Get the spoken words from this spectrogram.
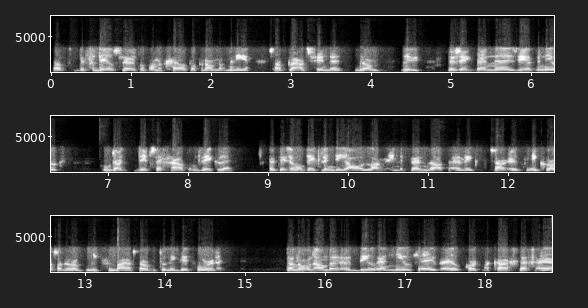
dat de verdeelsleutel van het geld op een andere manier zou plaatsvinden dan nu. Dus ik ben zeer benieuwd hoe dat, dit zich gaat ontwikkelen. Het is een ontwikkeling die al lang in de pen zat en ik, zou, ik, ik was er ook niet verbaasd over toen ik dit hoorde. Dan nog een ander wielrennieuwtje, even heel kort maar krachtig. Uh,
